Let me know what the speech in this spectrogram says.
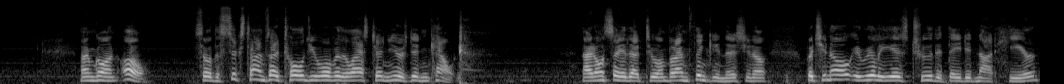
I'm going, Oh, so the six times I told you over the last 10 years didn't count. I don't say that to them, but I'm thinking this, you know. But you know, it really is true that they did not hear.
